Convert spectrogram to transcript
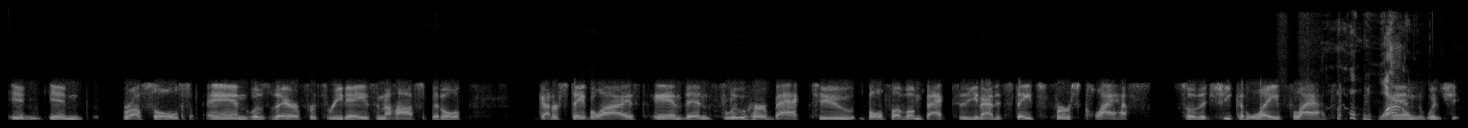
in in Brussels and was there for three days in the hospital got her stabilized, and then flew her back to both of them back to the United States first class so that she could lay flat. wow! And when she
